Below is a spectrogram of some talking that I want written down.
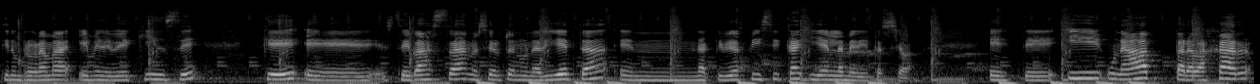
tiene un programa MDB 15 que eh, se basa, ¿no es cierto?, en una dieta, en la actividad física y en la meditación. Este, y una app para bajar,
